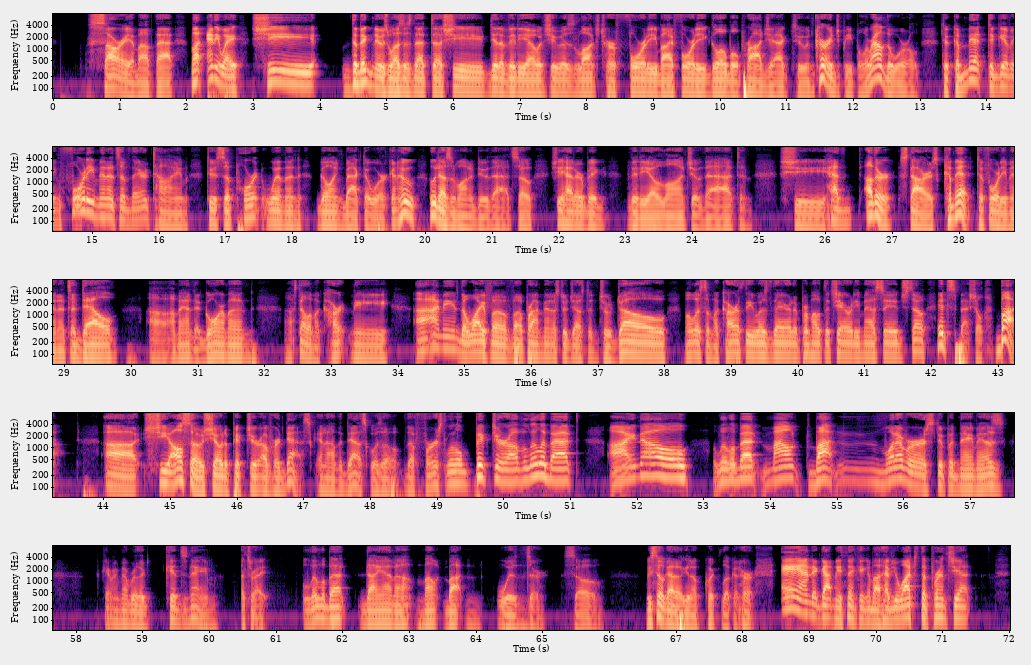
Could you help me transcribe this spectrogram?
Sorry about that. But anyway, she the big news was is that uh, she did a video and she was launched her 40 by 40 global project to encourage people around the world to commit to giving 40 minutes of their time to support women going back to work. And who who doesn't want to do that? So she had her big video launch of that and she had other stars commit to 40 minutes. Adele, uh, Amanda Gorman, uh, Stella McCartney, uh, I mean, the wife of uh, Prime Minister Justin Trudeau, Melissa McCarthy was there to promote the charity message. So it's special. But uh, she also showed a picture of her desk, and on the desk was a, the first little picture of Lilibet. I know, Lilibet Mountbatten, whatever her stupid name is. I can't remember the kid's name. That's right, Lilibet Diana Mountbatten Windsor. So we still got a you know quick look at her. And it got me thinking about have you watched The Prince yet?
